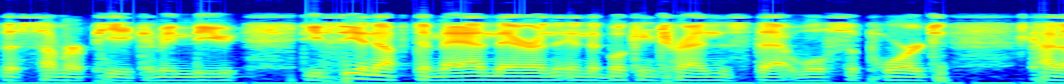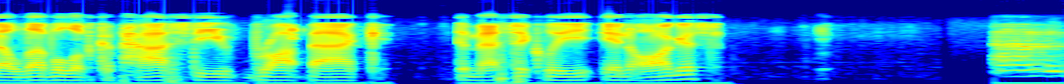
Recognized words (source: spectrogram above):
the summer peak. I mean, do you see enough demand there in the booking trends that will support kind of level of capacity you brought back domestically in August? Um,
